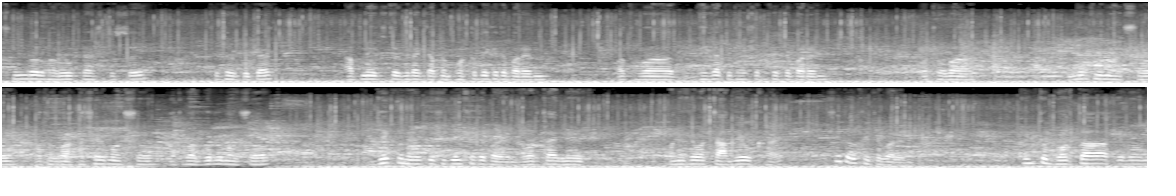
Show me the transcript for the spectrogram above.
সুন্দরভাবে উঠে আসতেছে। আপনি চিতল পিঠাকে আপনি ভর্তা দিয়ে খেতে পারেন? অথবা ভেজা পিঠা হিসেবে খেতে পারেন, অথবা মুরগির মাংস, অথবা হাঁসের মাংস, অথবা গরুর মাংস, যে কোনো কিছু দিয়ে খেতে পারেন। আবার চাইলে অনেকে আবার চা দিয়েও খায়, সেটাও খেতে পারেন। কিন্তু ভর্তা এবং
